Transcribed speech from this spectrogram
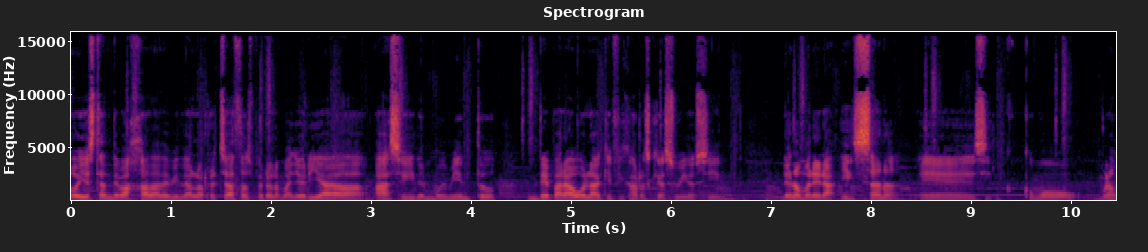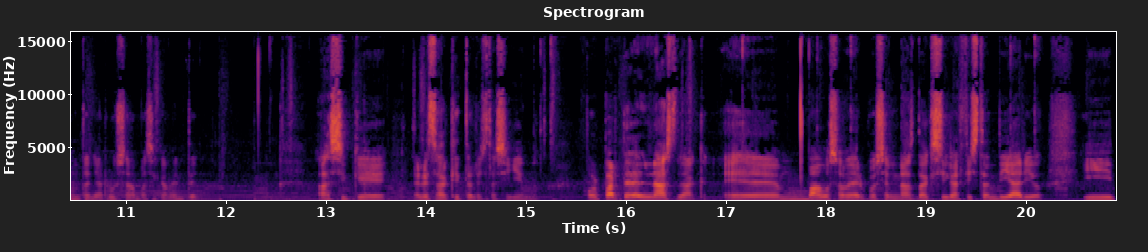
hoy están de bajada debido a los rechazos, pero la mayoría ha seguido el movimiento de parábola que fijaros que ha subido sin, de una manera insana, eh, como una montaña rusa, básicamente. Así que el resto de las criptos le está siguiendo. Por parte del Nasdaq, em, vamos a ver, pues el Nasdaq sigue alcista en diario y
